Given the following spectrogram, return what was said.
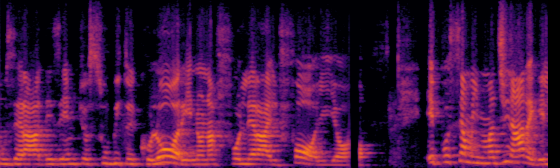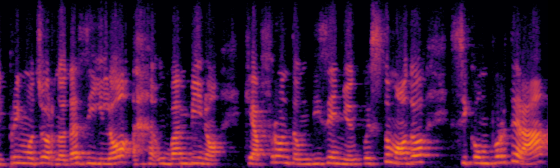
userà ad esempio subito i colori, non affollerà il foglio. E possiamo immaginare che il primo giorno d'asilo un bambino che affronta un disegno in questo modo si comporterà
